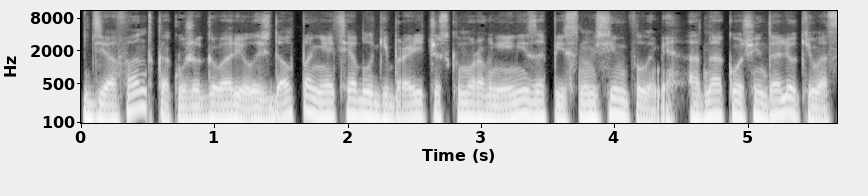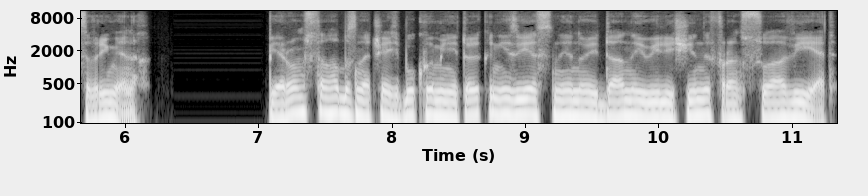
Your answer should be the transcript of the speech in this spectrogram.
Диофант, как уже говорилось, дал понятие об алгебраическом уравнении, записанном символами, однако очень далеким от современных. Первым стал обозначать буквами не только неизвестные, но и данные величины Франсуа Виет.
